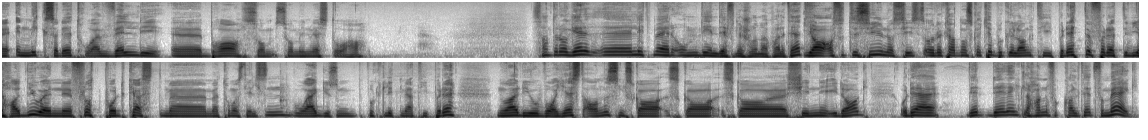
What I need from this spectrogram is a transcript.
Eh, en miks av det tror jeg er veldig eh, bra som, som investor å ha. Sant, Roger. Eh, litt mer om din definisjon av kvalitet? Ja, altså til syvende og sist, og det er klart Nå skal jeg ikke bruke lang tid på dette, for dette, vi hadde jo en flott podkast med, med, Thomas Nilsen, hvor jeg jo som brukte litt mer tid på det. Nå er det jo vår gjest Arne som skal, skal, skal skinne i dag. Og det er det, det egentlig handler om kvalitet for meg.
